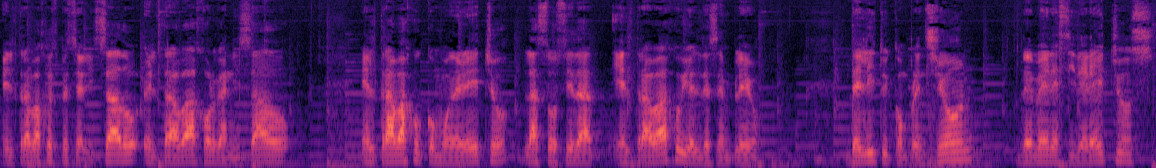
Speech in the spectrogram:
el trabajo especializado, el trabajo organizado, el trabajo como derecho, la sociedad, el trabajo y el desempleo delito y comprensión, deberes y derechos,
